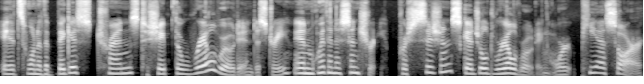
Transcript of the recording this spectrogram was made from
It's one of the biggest trends to shape the railroad industry in more than a century precision scheduled railroading, or PSR.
